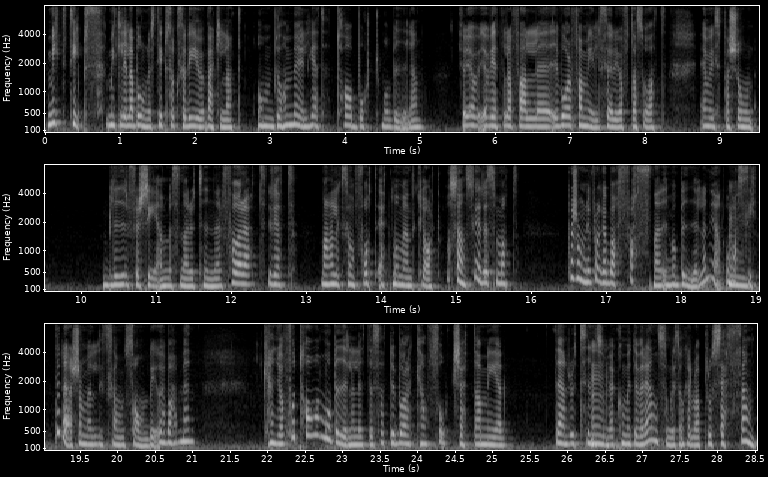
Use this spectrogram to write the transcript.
mitt tips, mitt lilla bonustips också, det är ju verkligen att om du har möjlighet, ta bort mobilen. För jag, jag vet i alla fall eh, i vår familj så är det ju ofta så att en viss person blir för sen med sina rutiner för att du vet, man har liksom fått ett moment klart och sen så är det som att personen i fråga bara fastnar i mobilen igen och bara sitter där som en liksom zombie. Och jag bara, men kan jag få ta mobilen lite så att du bara kan fortsätta med den rutin som vi har kommit överens om, liksom själva processen.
